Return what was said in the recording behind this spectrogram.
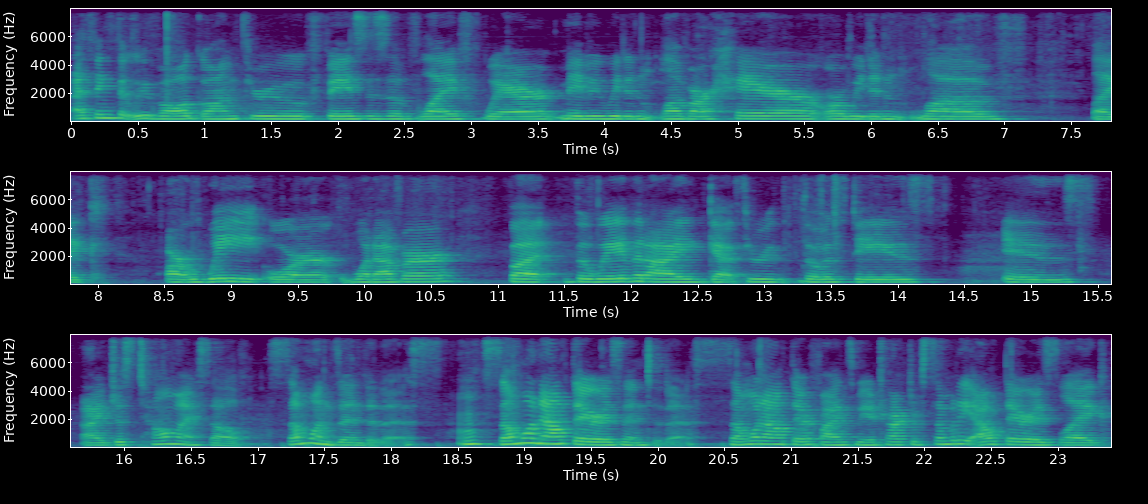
I think that we've all gone through phases of life where maybe we didn't love our hair or we didn't love like our weight or whatever. But the way that I get through those days is I just tell myself, someone's into this. Mm. Someone out there is into this. Someone out there finds me attractive. Somebody out there is like,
